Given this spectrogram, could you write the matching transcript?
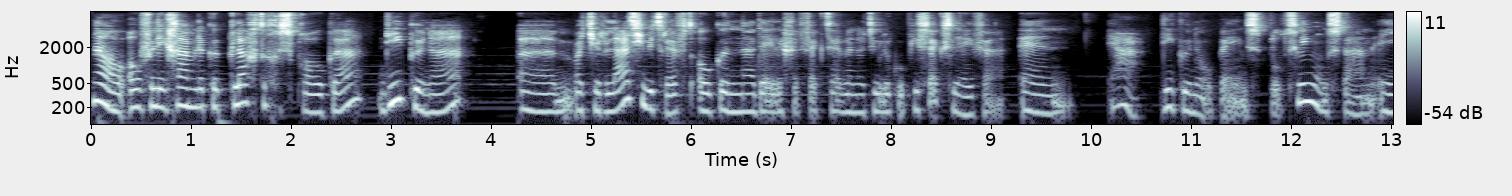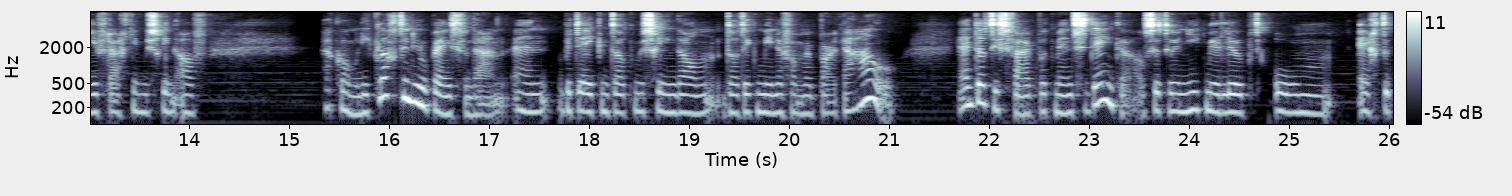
Nou, over lichamelijke klachten gesproken, die kunnen, ehm, wat je relatie betreft, ook een nadelig effect hebben natuurlijk op je seksleven. En ja, die kunnen opeens plotseling ontstaan. En je vraagt je misschien af, waar komen die klachten nu opeens vandaan? En betekent dat misschien dan dat ik minder van mijn partner hou? dat is vaak wat mensen denken als het hun niet meer lukt om echt te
